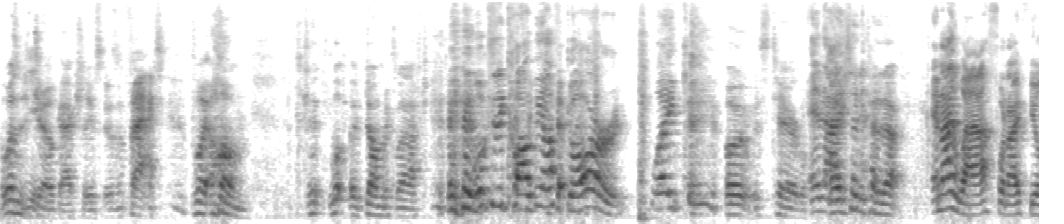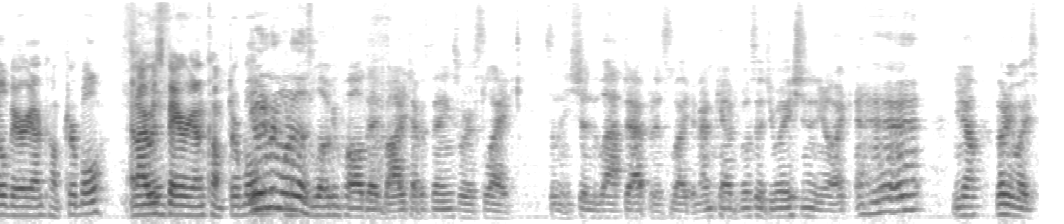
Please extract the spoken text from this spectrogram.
It wasn't a Yeah. joke actually; it was, a fact. But um, look, uh, Dominic laughed. Look, it caught me off guard. Like, oh, it was terrible. And And I, I- just had to cut it out. and I laugh when I feel very uncomfortable, and I was very uncomfortable. It would have been one of those Logan Paul dead body type of things where it's like something you shouldn't have laughed at, but it's like an uncomfortable situation, and you're like, you know. But anyways,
